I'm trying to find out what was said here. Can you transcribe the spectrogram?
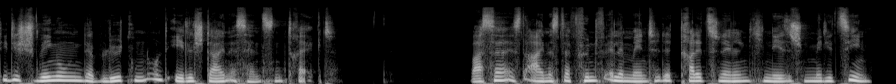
die die Schwingungen der Blüten und Edelsteinessenzen trägt. Wasser ist eines der fünf Elemente der traditionellen chinesischen Medizin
